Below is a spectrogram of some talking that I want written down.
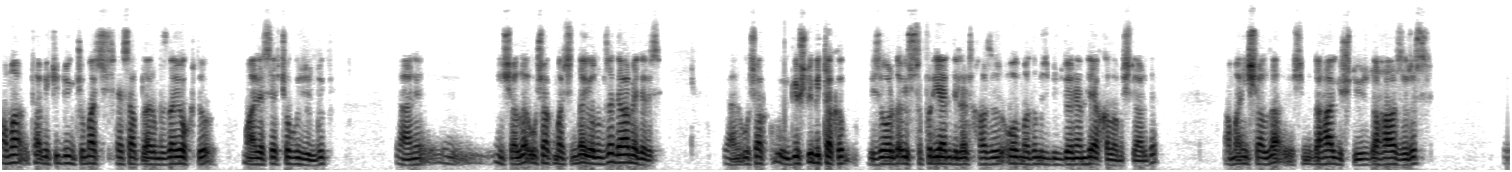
Ama tabii ki dünkü maç hesaplarımızda yoktu. Maalesef çok üzüldük. Yani e, inşallah Uşak maçında yolumuza devam ederiz. Yani Uşak güçlü bir takım. Bizi orada 3-0 yendiler. Hazır olmadığımız bir dönemde yakalamışlardı. Ama inşallah şimdi daha güçlüyüz, daha hazırız. Ee,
